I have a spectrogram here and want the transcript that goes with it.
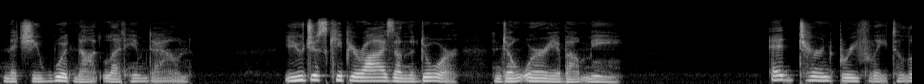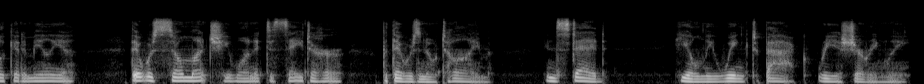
and that she would not let him down. You just keep your eyes on the door and don't worry about me. Ed turned briefly to look at Amelia. There was so much he wanted to say to her, but there was no time. Instead, he only winked back reassuringly.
